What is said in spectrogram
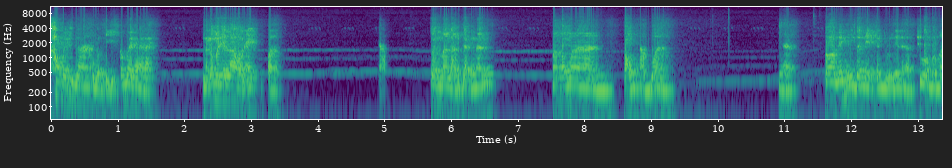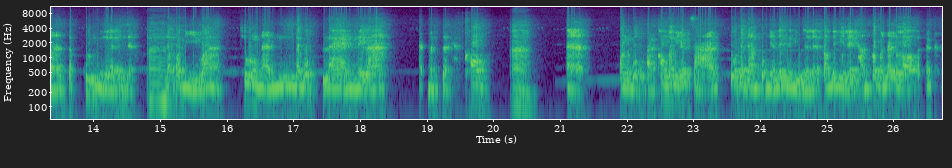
เข้าไปที่ร้านปกติก็ไม่ได้อะไร แล้วก็ไม่ได้เล่าอะไรให้ฟังครับ จนมาหลังจากนั้น มาประมาณสองสามวันนะก็เล่นอินเทอร์เน็ตกันอยู่นี่แหละครับช่วงประมาณสักทุ่มหนึ่งอะไรแบบเนี้ยอ่าแล้วพอดีว่าช่วงนั้นระบบแลนในร้านมันเกิดขัดข้องอ่า อ่าพอระบบขัดข้องก็มีนักศึกษาตัวประจำผมเนี่ยเล่นกันอยู่เลยแหละก็ไม่มีอะไรทำก็มานั่งรอกันก็นั่ง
